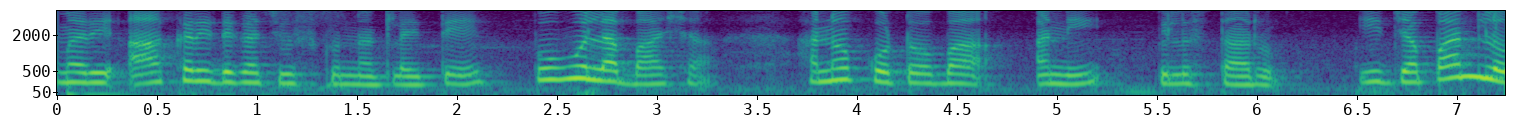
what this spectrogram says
మరి ఆఖరిదిగా చూసుకున్నట్లయితే పువ్వుల భాష హనోకోటోబా అని పిలుస్తారు. ఈ జపాన్లో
